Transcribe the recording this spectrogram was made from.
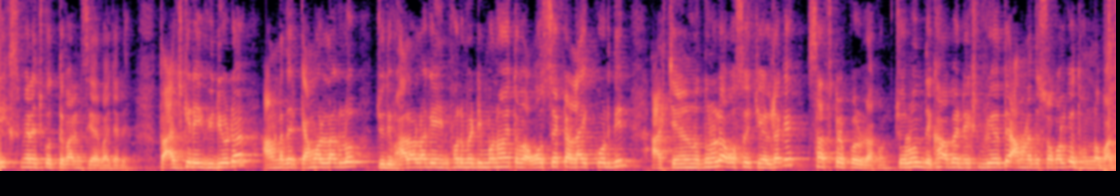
রিস্ক ম্যানেজ করতে পারেন শেয়ার বাজারে। তো আজকের এই ভিডিওটা আপনাদের কেমন লাগল? যদি ভালো লাগে ইনফরমেটিভ মনে হয়, তবে অবশ্যই একটা লাইক করে দিন। আর চ্যানেল নতুন হলে অবশ্যই চ্যানেলটাকে সাবস্ক্রাইব করে রাখুন। চলুন, দেখা হবে নেক্সট ভিডিওতে আপনাদের সকলকে ধন্যবাদ।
